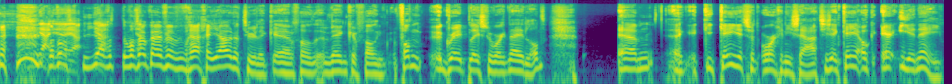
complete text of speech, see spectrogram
Ja, dat, ja, ja, ja. dat was ook even een vraag aan jou natuurlijk. eh, van Wenke van, van A Great Place to Work Nederland. Ehm, eh, ken je dit soort organisaties? En ken je ook RINE?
